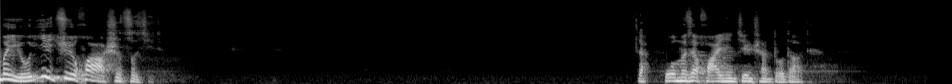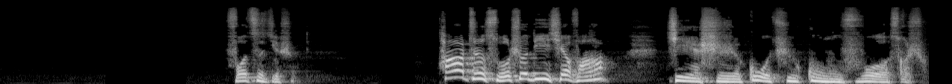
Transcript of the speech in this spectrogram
没有一句话是自己的。那，我们在《华严经》上读到的，佛自己说的，他之所说的一切法，皆是过去古佛所说。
